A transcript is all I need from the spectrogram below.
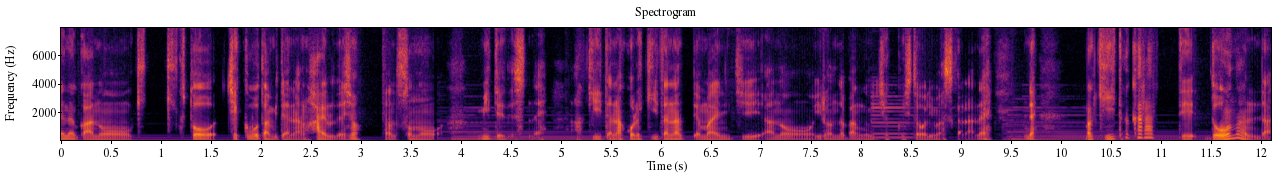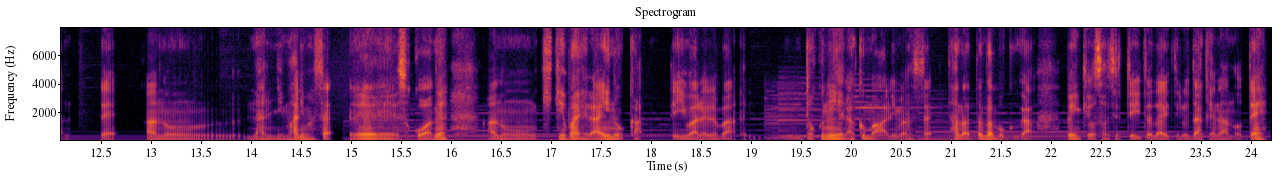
違いなく、あの、聞くとチェックボタンみたいなの入るでしょ？ちゃんとその、見てですね、あ、聞いたな、これ聞いたなって毎日、あの、いろんな番組チェックしておりますからね。で、まあ、聞いたからってどうなんだって、あの、何にもありません。えーそこはね、あの、聞けば偉いのかって言われれば、特に偉くもありません。ただただ僕が勉強させていただいているだけなので、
